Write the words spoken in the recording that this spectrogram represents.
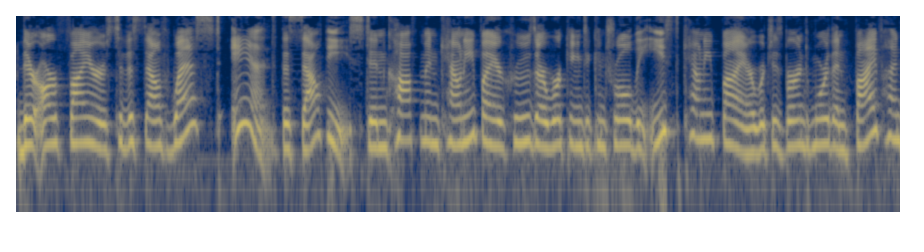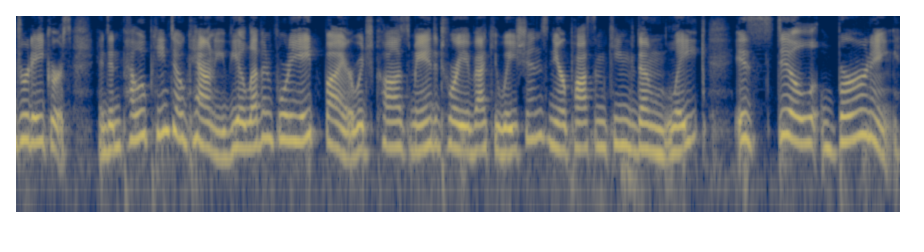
There are fires to the southwest and the southeast. In Kaufman County, fire crews are working to control the East County fire, which has burned more than 500 acres. And in Palo Pinto County, the 1148 fire, which caused mandatory evacuations near Possum Kingdom Lake, is still burning.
